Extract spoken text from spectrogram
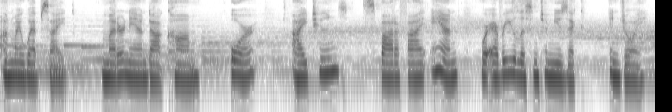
on my website, mothernan.com, or iTunes, Spotify, and wherever you listen to music. Enjoy.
